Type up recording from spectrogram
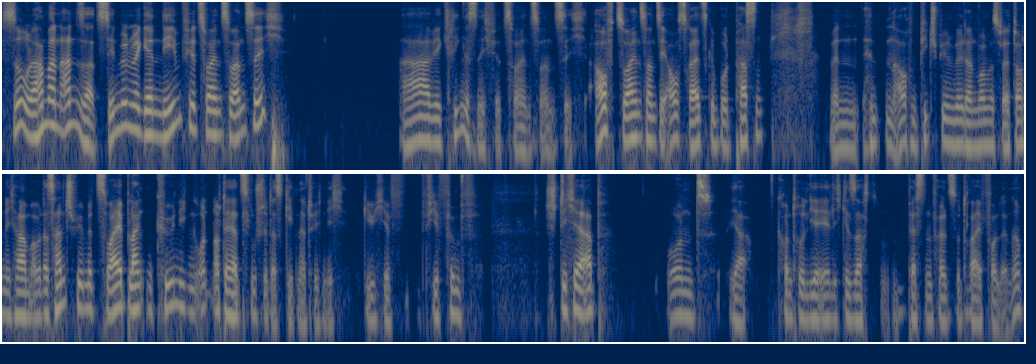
So, da haben wir einen Ansatz. Den würden wir gerne nehmen für 22. Ah, wir kriegen es nicht für 22. Auf 22 aufs Reizgebot passen. Wenn hinten auch ein Pik spielen will, dann wollen wir es vielleicht doch nicht haben. Aber das Handspiel mit zwei blanken Königen und noch der Herz Lusche, das geht natürlich nicht. Gebe ich hier vier, fünf Stiche ab und ja, kontrolliere ehrlich gesagt bestenfalls so drei volle. Ne?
